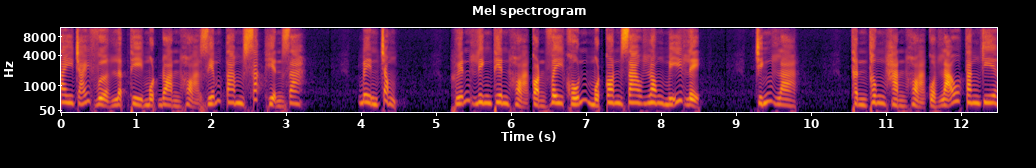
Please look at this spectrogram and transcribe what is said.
Tay trái vừa lật thì một đoàn hỏa diễm tam sắc hiện ra. Bên trong, huyến linh thiên hỏa còn vây khốn một con dao long mỹ lệ. Chính là thần thông hàn hỏa của lão tăng kia.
